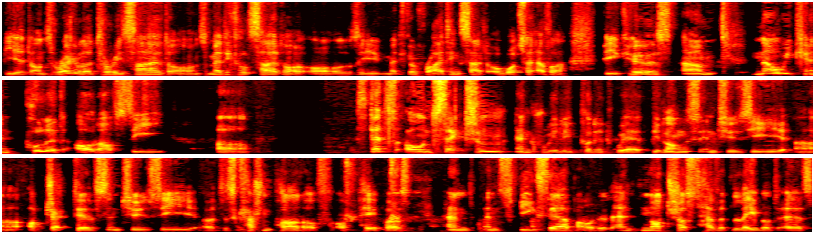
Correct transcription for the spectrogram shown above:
be it on the regulatory side or on the medical side or, or the medical writing side or whatsoever, because um, now we can pull it out of the uh, stats own section and really put it where it belongs into the uh, objectives, into the uh, discussion part of, of papers and, and speaks there about it and not just have it labeled as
